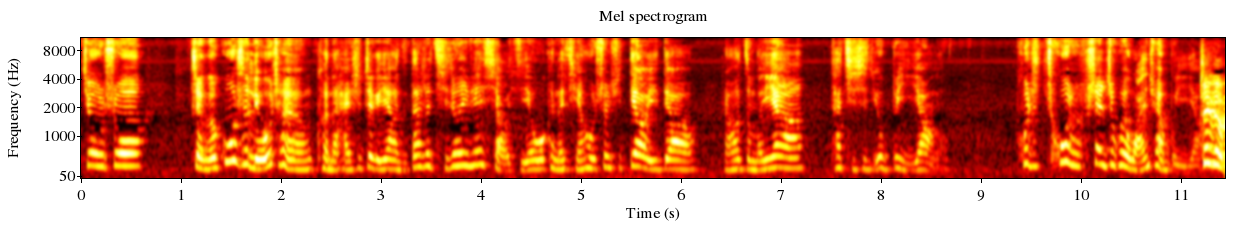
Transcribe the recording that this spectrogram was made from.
就是说。整个故事流程可能还是这个样子，但是其中一篇小节，我可能前后顺序调一调，然后怎么样，它其实又不一样了，或者或者甚至会完全不一样。这个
